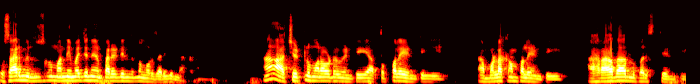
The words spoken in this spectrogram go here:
ఒకసారి మీరు చూసుకుని మొన్న ఈ మధ్య నేను పర్యటించడం కూడా జరిగింది అక్కడ. ఆ చెట్లు మొలవడం ఏంటి? ఆ తుప్పలేంటి ఆ ముళ్ళ కంపలేంటి ఆ రహదారుల పరిస్థితి ఏంటి?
